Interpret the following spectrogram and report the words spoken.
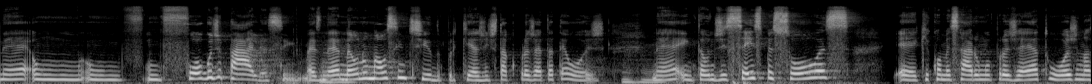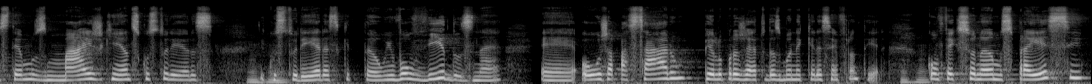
né, um, um, um fogo de palha, assim, mas né, uhum. né, não no mau sentido, porque a gente está com o projeto até hoje. Uhum. Né? Então, de seis pessoas é, que começaram o projeto, hoje nós temos mais de 500 costureiros uhum. e costureiras que estão envolvidos, né? É, ou já passaram pelo projeto das Bonequeiras Sem Fronteira. Uhum. Confeccionamos para esse,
